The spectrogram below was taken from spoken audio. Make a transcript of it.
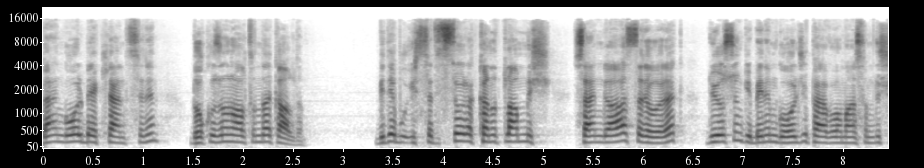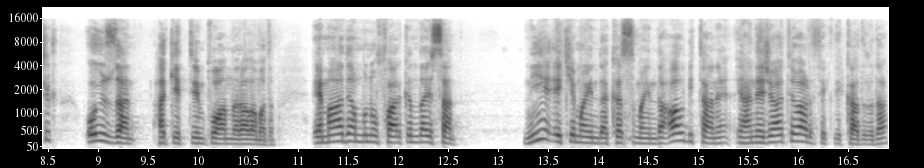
ben gol beklentisinin 9'un altında kaldım. Bir de bu istatistik olarak kanıtlanmış. Sen Galatasaray olarak diyorsun ki benim golcü performansım düşük. O yüzden hak ettiğim puanları alamadım. E madem bunun farkındaysan niye Ekim ayında, Kasım ayında al bir tane. Yani Necati vardı teknik kadroda.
